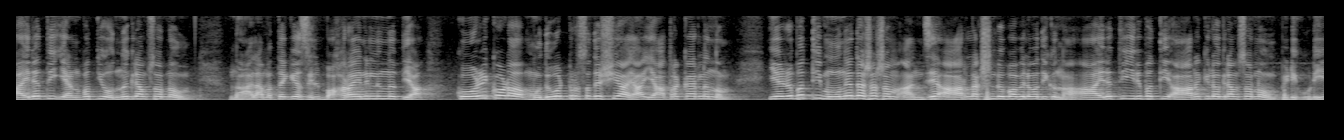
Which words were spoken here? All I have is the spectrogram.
ആയിരത്തി എൺപത്തി ഒന്ന് ഗ്രാം സ്വർണവും നാലാമത്തെ കേസിൽ ബഹ്റൈനിൽ നിന്നെത്തിയ കോഴിക്കോട് മുതുവട്ടൂർ സ്വദേശിയായ യാത്രക്കാരിൽ നിന്നും എഴുപത്തി മൂന്ന് ദശാംശം അഞ്ച് ആറ് ലക്ഷം രൂപ വിലമതിക്കുന്ന ആയിരത്തി ഇരുപത്തി ആറ് കിലോഗ്രാം സ്വർണവും പിടികൂടി.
